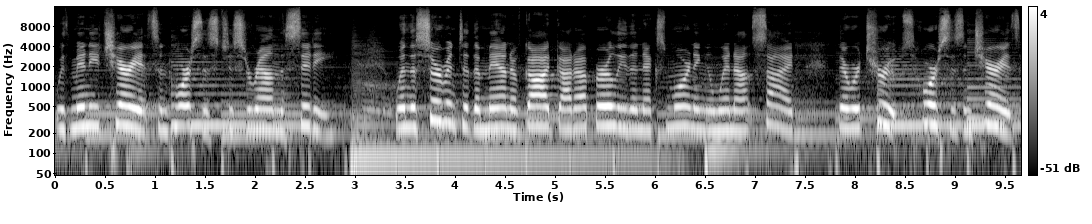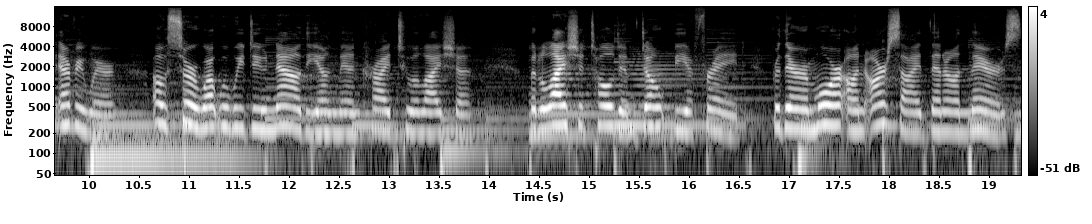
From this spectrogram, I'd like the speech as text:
with many chariots and horses to surround the city. When the servant of the man of God got up early the next morning and went outside, there were troops, horses, and chariots everywhere. Oh, sir, what will we do now? The young man cried to Elisha. But Elisha told him, Don't be afraid, for there are more on our side than on theirs.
